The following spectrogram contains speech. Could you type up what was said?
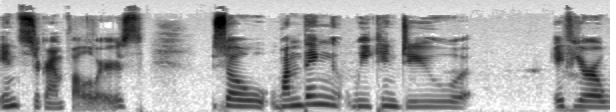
Instagram followers. So, one thing we can do if you're a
